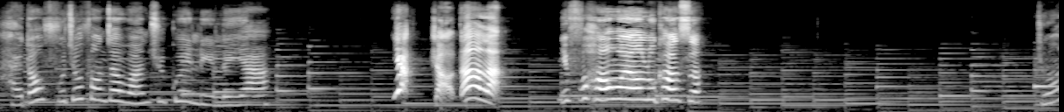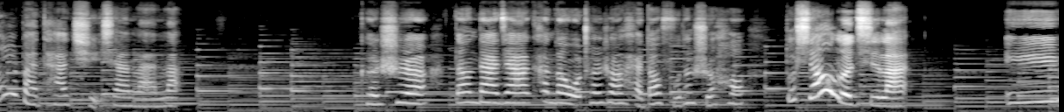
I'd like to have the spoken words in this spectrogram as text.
海盗服就放在玩具柜里了呀！呀，找到了！你扶好我哟，卢卡斯。终于把它取下来了。可是，当大家看到我穿上海盗服的时候，都笑了起来。咦，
